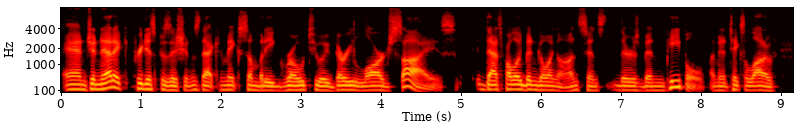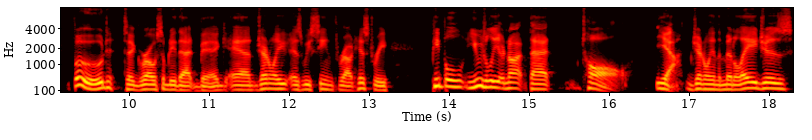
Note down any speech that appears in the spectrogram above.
and genetic predispositions that can make somebody grow to a very large size. That's probably been going on since there's been people. I mean, it takes a lot of food to grow somebody that big. And generally, as we've seen throughout history, people usually are not that tall Yeah. generally in the Middle Ages.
